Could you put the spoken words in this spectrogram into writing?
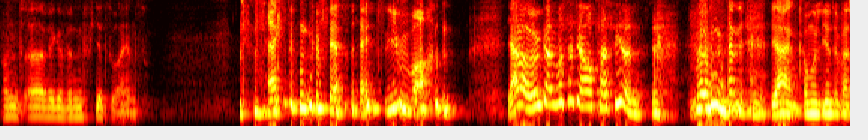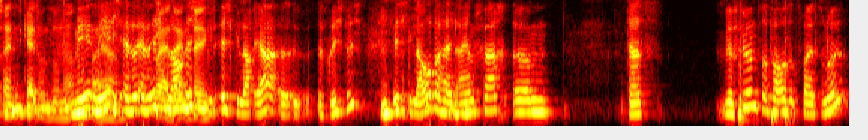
und äh, wir gewinnen 4 zu 1. Das sagst du ungefähr seit sieben Wochen. Ja, aber irgendwann muss das ja auch passieren. ja, kumulierte Wahrscheinlichkeit und so, ne? Nee, war nee, ja, ich, also, also ich glaube, ich, ich glaube, ja, äh, ist richtig. Ich glaube halt einfach, ähm, dass wir führen zur Pause 2 zu 0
